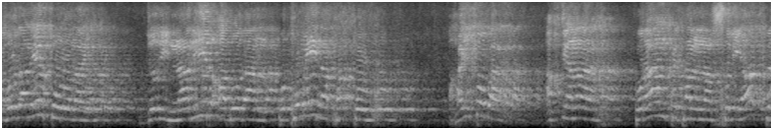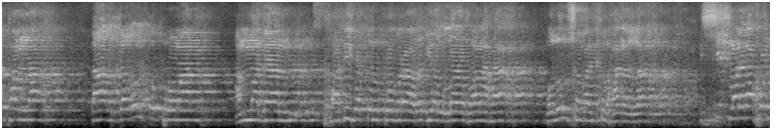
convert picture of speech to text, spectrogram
অবদানের তুলনায় যদি নারীর অবদান প্রথমেই না থাকতো, হয়তোবা আজকে আমরা কোরআন পেতাম না, শরিয়াত পেতাম না, তার জ্বলন্ত প্রমাণ আম্মা জান খাদিজাতুল কুবরা রাদিয়াল্লাহু আনহা বলুন সবাই, সুবহানাল্লাহ। নিশ্চিত মনে রাখুন,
